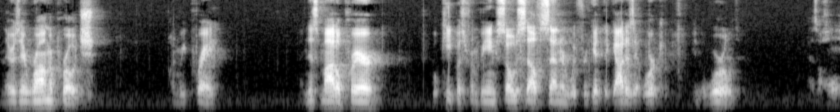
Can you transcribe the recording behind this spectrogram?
and there is a wrong approach when we pray. And this model prayer will keep us from being so self centered we forget that God is at work in the world as a whole.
